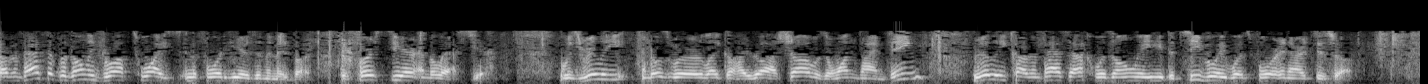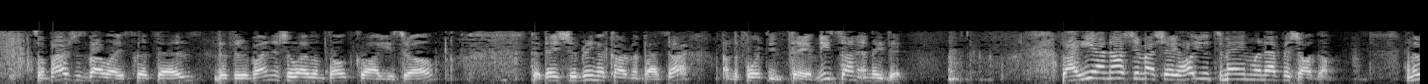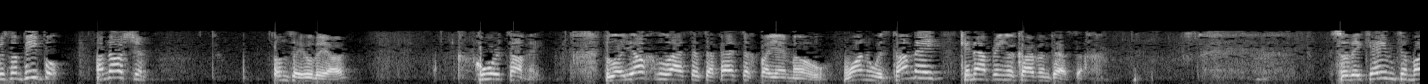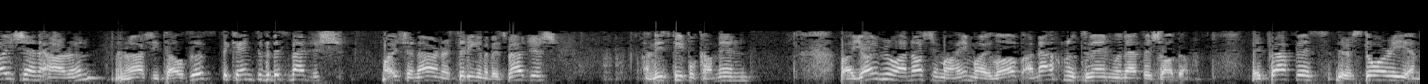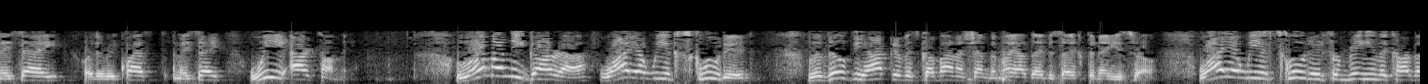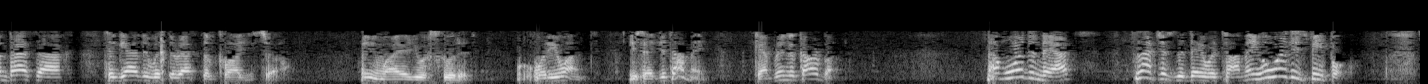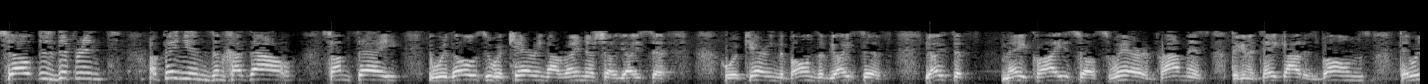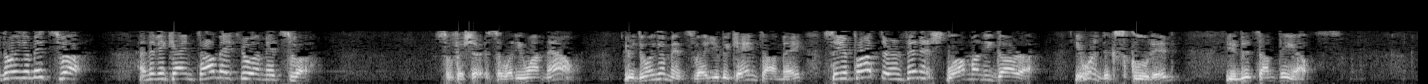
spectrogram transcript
Karban Pesach was only brought twice in the 40 years in the Midbar, the first year and the last year. It was really, and those were like a Hayra Asha, was a one-time thing. Really, Karban Pesach was only, the Tzivui was for in Eretz Yisrael. So Parshas Balaischa says that the Ribbono Shel Olam told Klal Yisrael that they should bring a Karban Pesach on the 14th day of Nisan, and they did. And there were some people, Anoshim, don't say who they are, who were Tameh. One who is Tameh cannot bring a Karban Pesach. So they came to Moshe and Aaron, and Rashi tells us, they came to the Bismagish. Moshe and Aaron are sitting in the Bismagish, and these people come in. They preface their story and they say, or their request, and they say, We are Tami. Lama Nigara, why are we excluded why are we excluded from bringing the Karban Pesach together with the rest of Klal Yisrael? You mean, why are you excluded? What do you want? You said you're Tame. Can't bring a Karban. Now more than that, it's not just that they were Tame. Who were these people? So there's different opinions in Chazal. Some say it were those who were carrying Arayna Shel Yosef, who were carrying the bones of Yosef. Yosef made Klal Yisrael swear and promise they're going to take out his bones. They were doing a mitzvah, and they became Tameh through a mitzvah. So for sure, so what do you want now? You're doing a mitzvah, you became Tameh, so you're potter and finished. Lama Nigara. You weren't excluded. You did something else.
